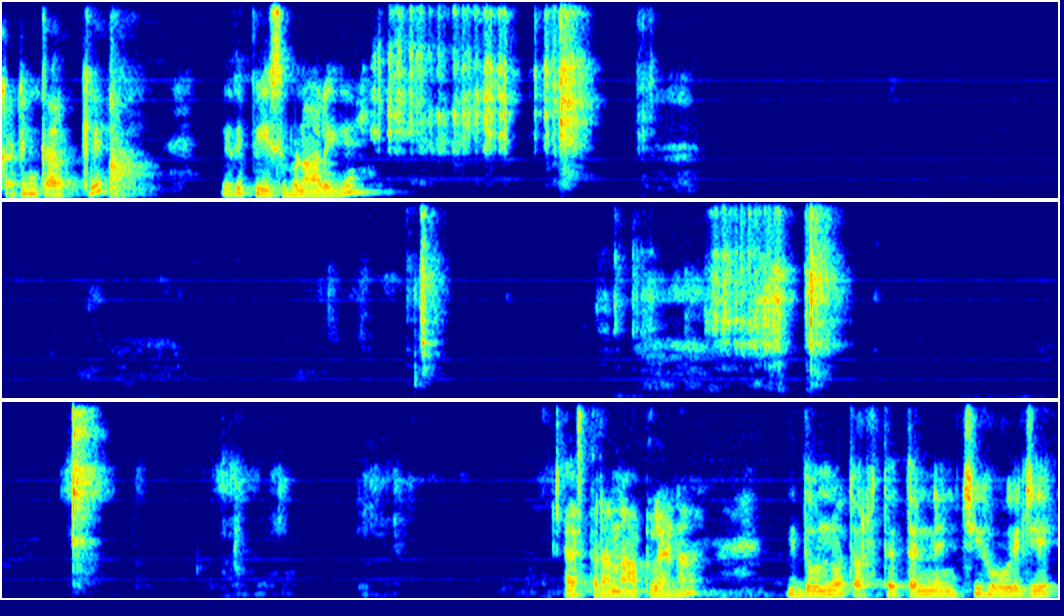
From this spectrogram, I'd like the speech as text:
ਕਟਿੰਗ ਕਰਕੇ ਇਹਦੇ ਪੀਸ ਬਣਾ ਲਈਏ। ਇਸ ਤਰ੍ਹਾਂ ਨਾਪ ਲੈਣਾ ਵੀ ਦੋਨੋਂ ਤਰਫ ਤੇ 3 ਇੰਚ ਹੀ ਹੋਵੇ ਜੇ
